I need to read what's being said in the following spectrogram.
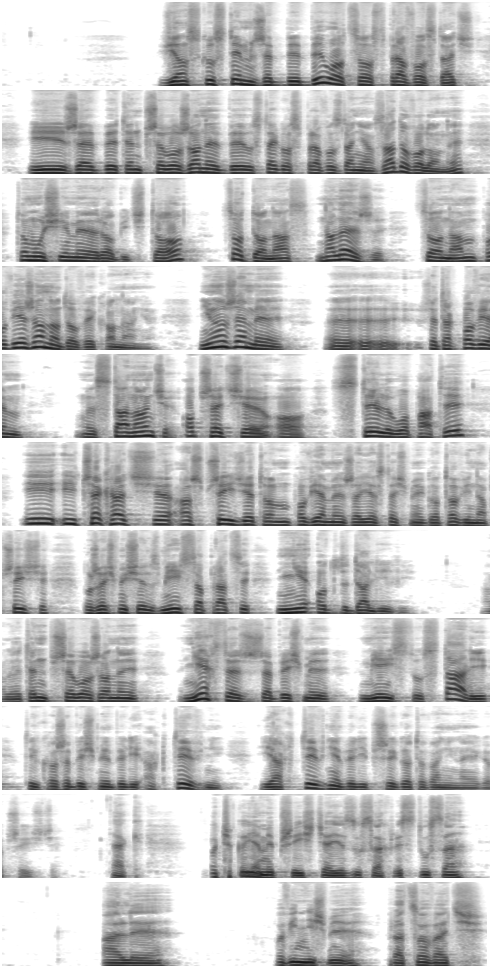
W związku z tym, żeby było co sprawozdać i żeby ten przełożony był z tego sprawozdania zadowolony, to musimy robić to, co do nas należy, co nam powierzono do wykonania. Nie możemy, e, e, że tak powiem, stanąć, oprzeć się o styl łopaty i, i czekać, aż przyjdzie, to powiemy, że jesteśmy gotowi na przyjście, bo żeśmy się z miejsca pracy nie oddalili. Ale ten przełożony nie chce, żebyśmy w miejscu stali, tylko żebyśmy byli aktywni i aktywnie byli przygotowani na Jego przyjście. Tak. Oczekujemy przyjścia Jezusa Chrystusa ale powinniśmy pracować,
